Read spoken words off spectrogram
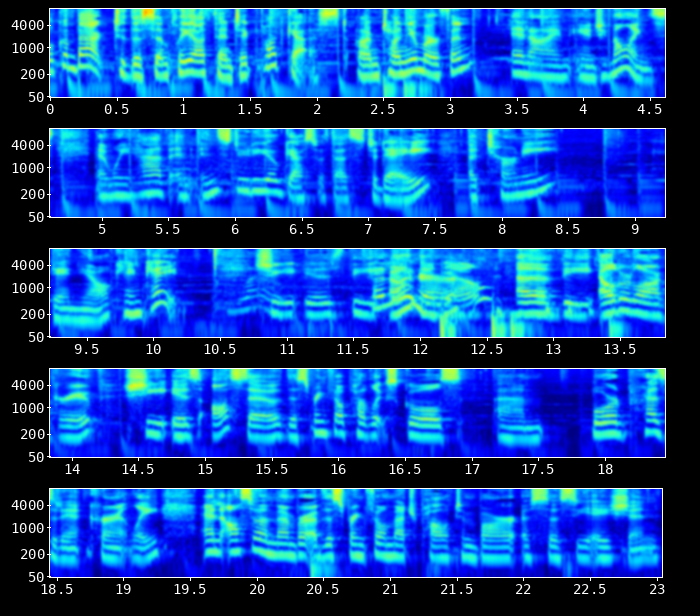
Welcome back to the Simply Authentic podcast. I'm Tanya Murfin. And I'm Angie Mullings. And we have an in studio guest with us today, attorney Danielle Kincaid. She is the Hello, owner Danielle. of the Elder Law Group. She is also the Springfield Public Schools um, board president currently, and also a member of the Springfield Metropolitan Bar Association.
